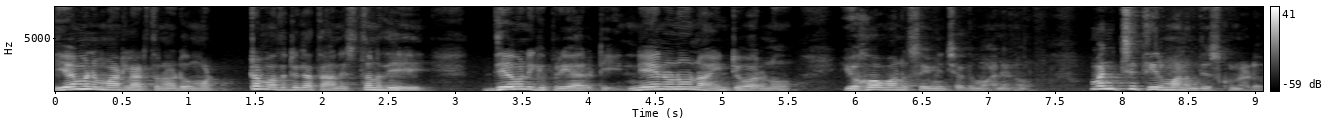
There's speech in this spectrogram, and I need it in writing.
ఏమని మాట్లాడుతున్నాడు? మొట్టమొదటిగా తాను ఇస్తున్నది దేవునికి ప్రియారిటీ నేనును నా ఇంటి వారును యహోవాను సేవించదము అనను. మంచి తీర్మానం తీసుకున్నాడు.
